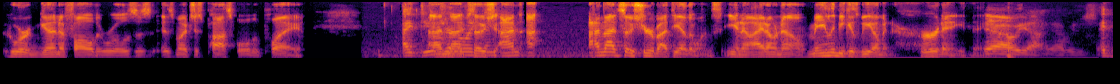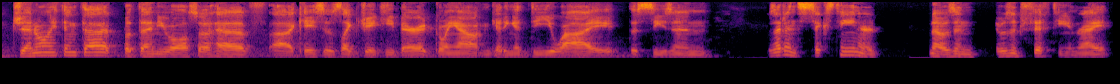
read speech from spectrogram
who are going to follow the rules as, as much as possible to play. I do. I'm not so. Think- I'm. I, I'm not so sure about the other ones. You know, I don't know. Mainly because we haven't heard anything. Yeah, oh yeah, yeah. We just. I generally think that, but then you also have uh, cases like JT Barrett going out and getting a DUI this season. Was that in 16 or no? It was in it was in 15, right?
